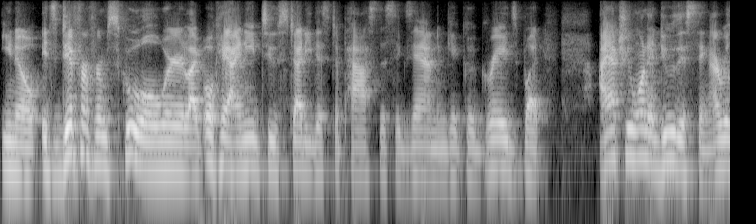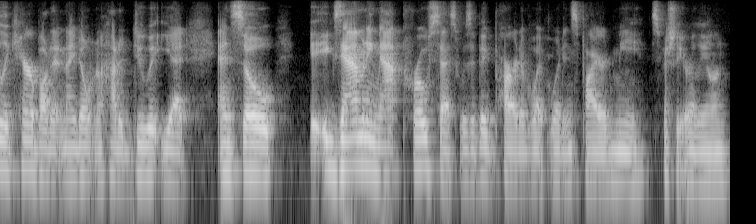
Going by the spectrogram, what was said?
you know it's different from school where you're like okay i need to study this to pass this exam and get good grades but I actually want to do this thing. I really care about it and I don't know how to do it yet. And so examining that process was a big part of what what inspired me, especially early on.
